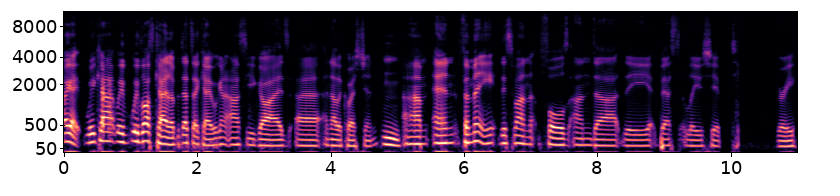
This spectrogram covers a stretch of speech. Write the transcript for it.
okay, we can't. We've we've lost Caleb, but that's okay. We're gonna ask you guys uh, another question. Mm. Um, and for me, this one falls under the best leadership tip category.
